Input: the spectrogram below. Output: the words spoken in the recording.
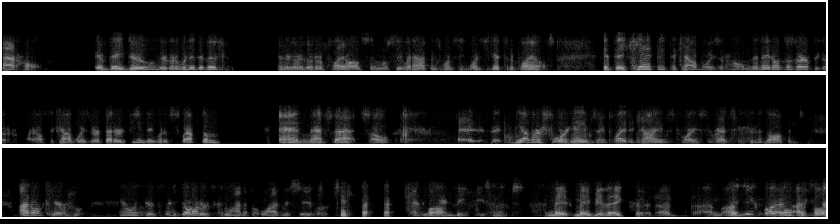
at home? If they do, they're going to win the division, and they're going to go to the playoffs, and we'll see what happens once once you get to the playoffs. If they can't beat the Cowboys at home, then they don't deserve to go to the playoffs. The Cowboys are a better team; they would have swept them, and that's that. So, uh, the other four games they play, the Giants twice, the Redskins, and the Dolphins. I don't care who you and your three daughters can line up at wide receiver and, well, and beat these teams. Maybe, maybe they could. I, I'm, well, you, well, we'll I, I, pulled,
